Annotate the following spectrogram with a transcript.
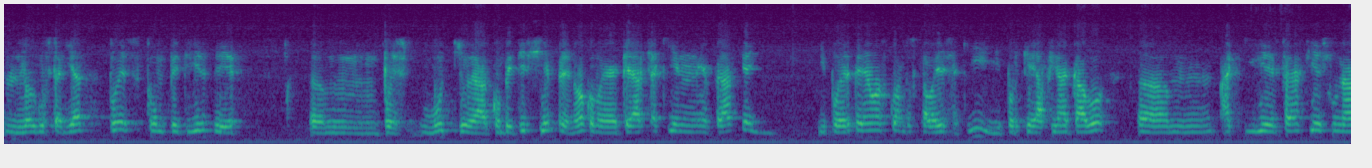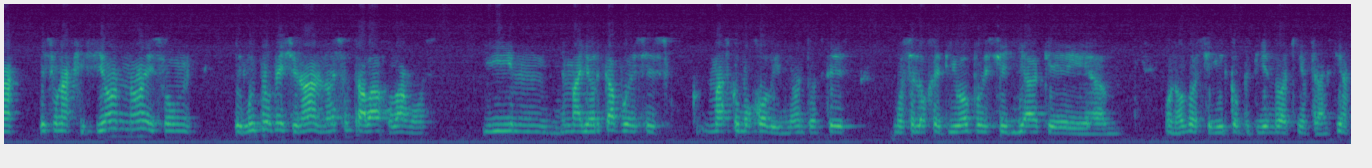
nos gustaría pues competir de em, pues mucho, a competir siempre, ¿no? Como quedarse aquí en, Francia y, poder tener unos cuantos caballos aquí, porque al fin y al cabo em, aquí en Francia es una es una afición, ¿no? Es un es muy profesional, ¿no? Es un trabajo, vamos. Y en Mallorca pues es más como hobby, ¿no? Entonces, pues el objetivo pues sería que bueno, pues seguir compitiendo aquí en Francia.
